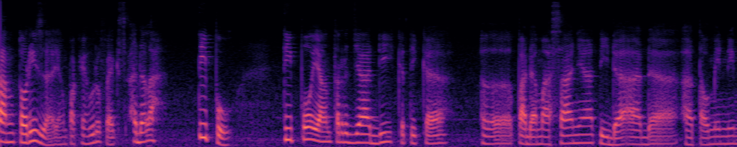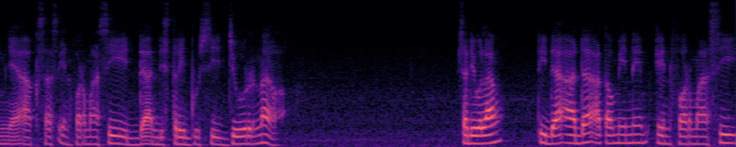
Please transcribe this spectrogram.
santoriza yang pakai huruf X adalah tipe. Tipe yang terjadi ketika eh, pada masanya tidak ada atau minimnya akses informasi dan distribusi jurnal. Bisa diulang? Tidak ada atau minim informasi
